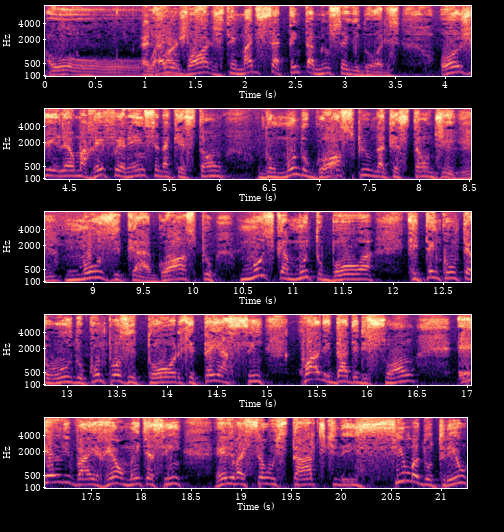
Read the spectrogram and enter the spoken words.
O, Hélio, o Hélio Borges. Tem mais de 70 mil seguidores. Hoje ele é uma referência na questão do mundo gospel, na questão de uhum. música gospel, música muito boa, que tem conteúdo, compositor, que tem assim qualidade de som. Ele vai realmente assim, ele vai ser o start que, em cima do trio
